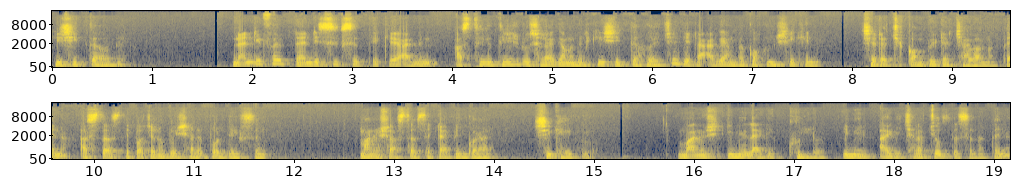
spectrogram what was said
কি শিখতে হবে নাইনটি ফাইভ নাইনটি সিক্সের থেকে আই মিন আজ থেকে তিরিশ বছর আগে আমাদের কি শিখতে হয়েছে, যেটা আগে আমরা কখনো শিখিনি সেটা হচ্ছে কম্পিউটার চালানো, তাই না আস্তে আস্তে পঁচানব্বই সালের পর দেখছেন মানুষ আস্তে আস্তে টাইপিং করা শিখে গেল মানুষ ইমেল আইডি খুললো। ইমেল আইডি ছাড়া চলতেছে না, তাই না?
